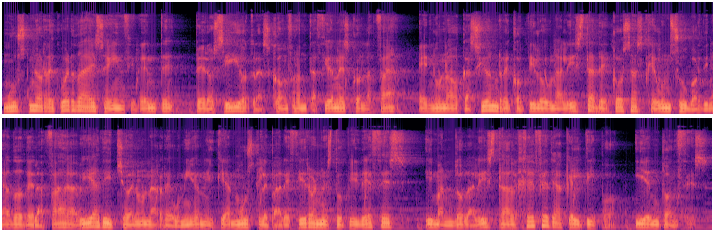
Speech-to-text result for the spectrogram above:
Musk no recuerda ese incidente, pero sí otras confrontaciones con la FAA, en una ocasión recopiló una lista de cosas que un subordinado de la FAA había dicho en una reunión y que a Musk le parecieron estupideces, y mandó la lista al jefe de aquel tipo. Y entonces,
